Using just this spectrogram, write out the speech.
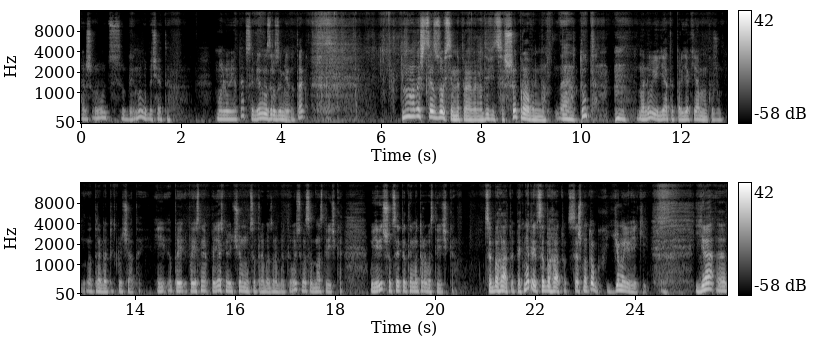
аж от сюди. Ну, вибачайте. Малюю я так собі, ви зрозуміли, так? Ну, але ж це зовсім неправильно. Дивіться, що правильно. Е, Тут малюю я тепер, як я вам кажу, треба підключати. І по- поясня, пояснюю, чому це треба зробити. Ось у вас одна стрічка. Уявіть, що це п'ятиметрова стрічка. Це багато. 5 метрів це багато. Це шматок, йо-моє, який. Я е,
